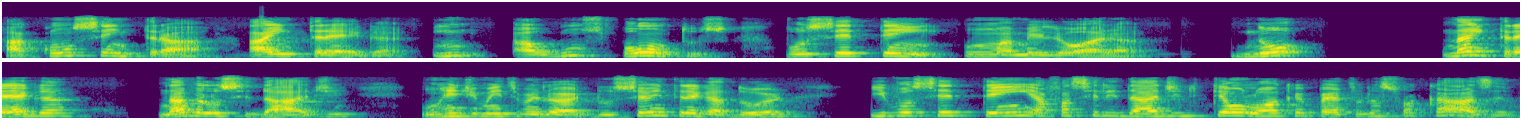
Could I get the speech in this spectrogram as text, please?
a concentrar a entrega em alguns pontos, você tem uma melhora no, na entrega, na velocidade, um rendimento melhor do seu entregador e você tem a facilidade de ter um locker perto da sua casa,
